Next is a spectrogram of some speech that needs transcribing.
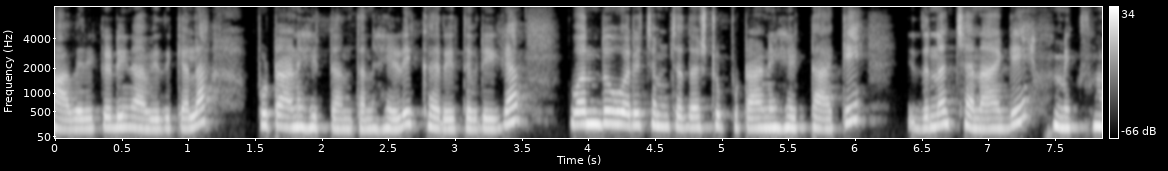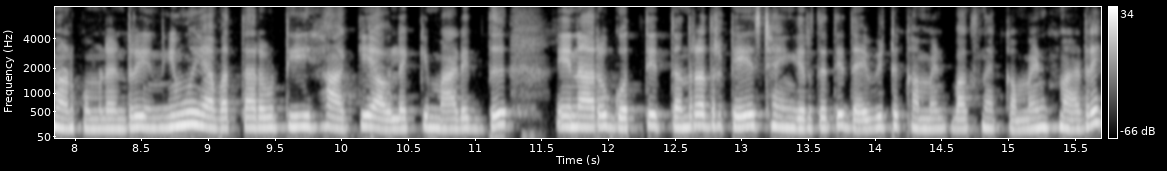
ಹಾವೇರಿ ಕಡೆ ನಾವು ಇದಕ್ಕೆಲ್ಲ ಪುಟಾಣಿ ಹಿಟ್ಟು ಅಂತ ಹೇಳಿ ಕರಿತೀವ್ರಿ. ಈಗ ಒಂದೂವರೆ ಚಮಚದಷ್ಟು ಪುಟಾಣಿ ಹಿಟ್ಟು ಹಾಕಿ ಇದನ್ನು ಚೆನ್ನಾಗಿ ಮಿಕ್ಸ್ ಮಾಡ್ಕೊಂಬಿಡಣ್ರಿ. ನೀವು ಯಾವತ್ತಾರು ಟೀ ಹಾಕಿ ಅವಲಕ್ಕಿ ಮಾಡಿದ್ದು ಏನಾದ್ರು ಗೊತ್ತಿತ್ತಂದ್ರೆ ಅದ್ರ ಟೇಸ್ಟ್ ಹೆಂಗಿರ್ತೈತಿ ದಯವಿಟ್ಟು ಕಮೆಂಟ್ ಬಾಕ್ಸ್ನಾಗ ಕಮೆಂಟ್ ಮಾಡಿರಿ.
